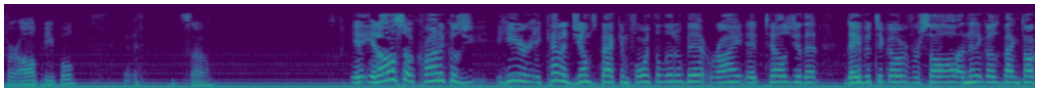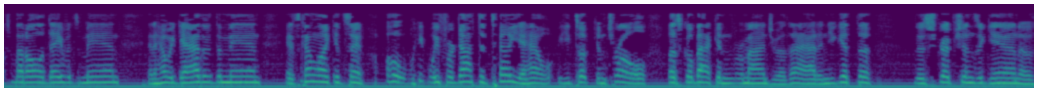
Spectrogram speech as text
for all people. So it, it also chronicles here. It kind of jumps back and forth a little bit, right? It tells you that David took over for Saul, and then it goes back and talks about all of David's men and how he gathered the men. It's kind of like it's saying, "Oh, we, we forgot to tell you how he took control. Let's go back and remind you of that." And you get the descriptions again of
